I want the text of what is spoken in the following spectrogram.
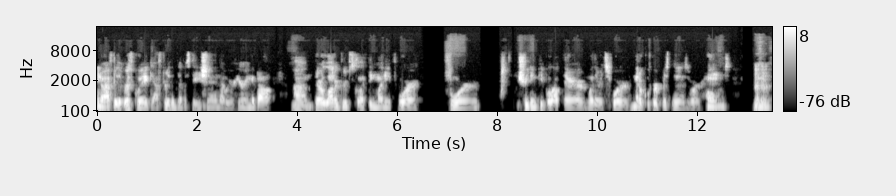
you know, after the earthquake, after the devastation that we were hearing about, um, there are a lot of groups collecting money for for treating people out there, whether it's for medical purposes or homes. Mm-hmm. I mean,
